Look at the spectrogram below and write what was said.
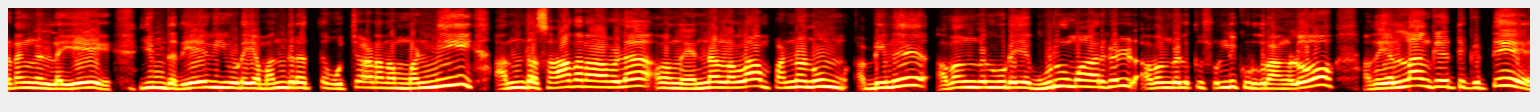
இடங்கள்லயே இந்த தேவியுடைய மந்திரத்தை உச்சாடனம் பண்ணி அந்த சாதனாவில் அவங்க என்னென்னலாம் பண்ணணும் அப்படின்னு அவங்களுடைய குருமார்கள் அவங்களுக்கு சொல்லி கொடுக்குறாங்களோ அதையெல்லாம் கேட்டுக்கிட்டு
